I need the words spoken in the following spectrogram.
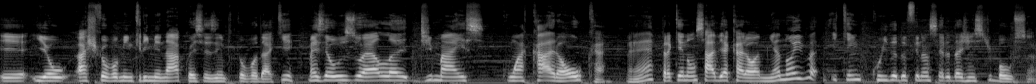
e, e eu acho que eu vou me incriminar com esse exemplo que eu vou dar aqui, mas eu uso ela demais com a Carol, cara né? Para quem não sabe, a Carol é minha noiva e quem cuida do financeiro da agência de bolsa.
